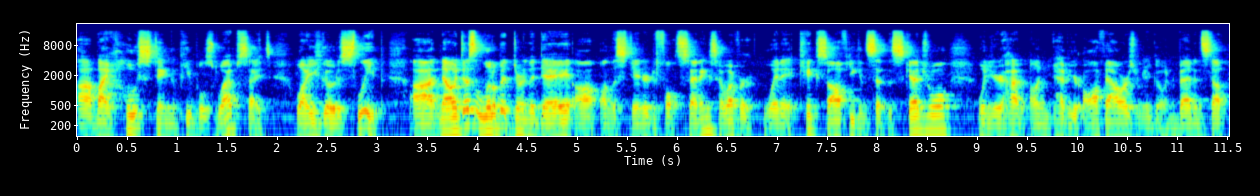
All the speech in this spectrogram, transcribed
uh, by hosting people's websites while you go to sleep. Uh, now it does a little bit during the day uh, on the standard default settings. However, when it kicks off, you can set the schedule when you have on have your off hours when you're going to bed and stuff.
